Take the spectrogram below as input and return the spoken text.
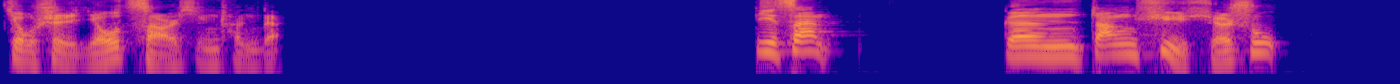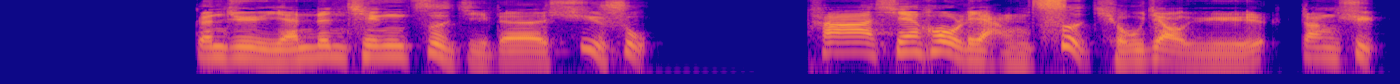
就是由此而形成的。第三，跟张旭学书。根据颜真卿自己的叙述，他先后两次求教于张旭，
